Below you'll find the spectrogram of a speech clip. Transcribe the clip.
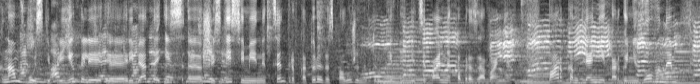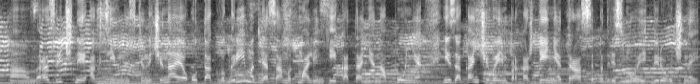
К нам в гости приехали э, ребята из э, шести семейных центров, которые расположены в других муниципальных образованиях. Парком для них организованы различные активности, начиная от аквагрима для самых маленьких, катания на пони и заканчивая прохождение трассы подвесной веревочной.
